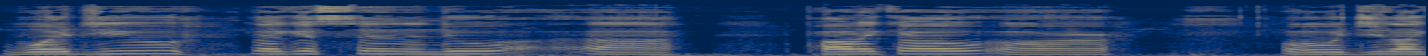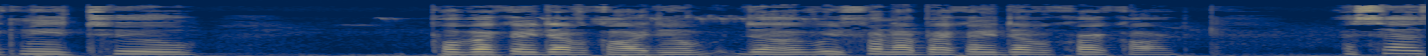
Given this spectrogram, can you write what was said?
would you like us send a new uh, product out, or or would you like me to put back on your debit card, you know, the refund that back on your debit credit card? I said,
